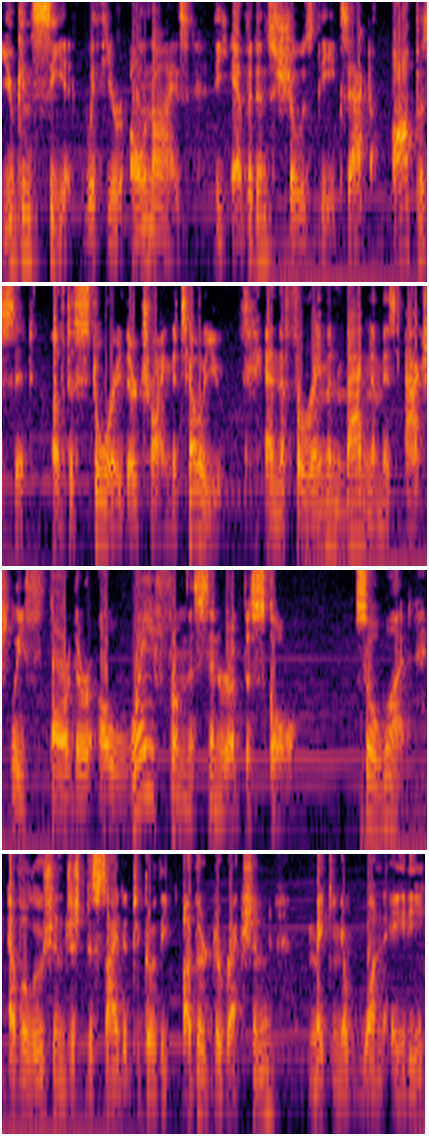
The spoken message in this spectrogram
You can see it with your own eyes. The evidence shows the exact opposite of the story they're trying to tell you. And the foramen magnum is actually farther away from the center of the skull. So what? Evolution just decided to go the other direction, making a 180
